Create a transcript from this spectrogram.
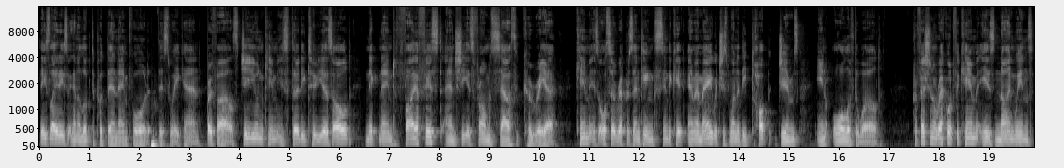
these ladies are going to look to put their name forward this weekend. Profiles Ji Yeon Kim is 32 years old, nicknamed Fire Fist, and she is from South Korea. Kim is also representing Syndicate MMA, which is one of the top gyms in all of the world. Professional record for Kim is 9 wins,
